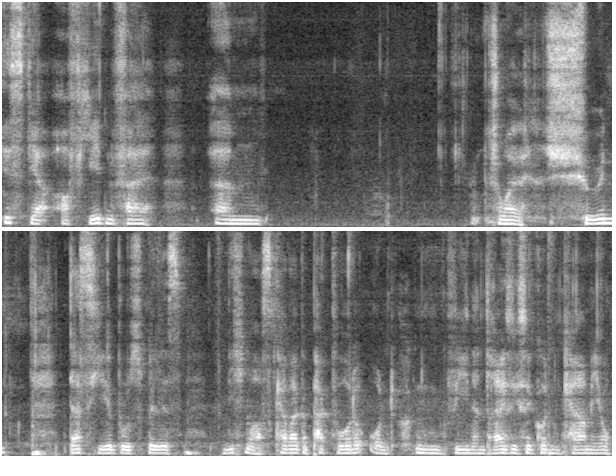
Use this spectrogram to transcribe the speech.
ist ja auf jeden Fall ähm, schon mal schön, dass hier Bruce Willis nicht nur aufs Cover gepackt wurde und irgendwie einen 30 Sekunden Cameo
